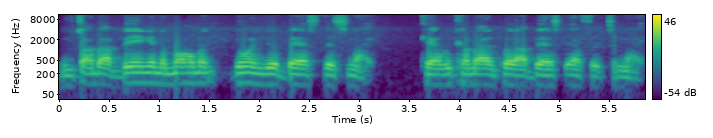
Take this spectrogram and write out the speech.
You talk about being in the moment, doing your best this night. Can we come out and put our best effort tonight?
